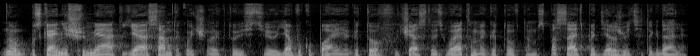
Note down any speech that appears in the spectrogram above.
Ну, пускай они шумят, я сам такой человек, то есть э, я выкупаю, я готов участвовать в этом, я готов там спасать, поддерживать и так далее.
